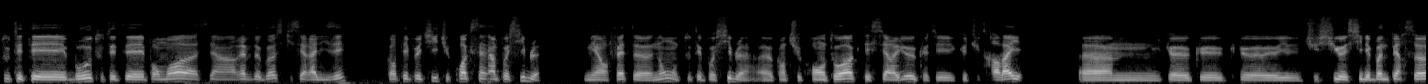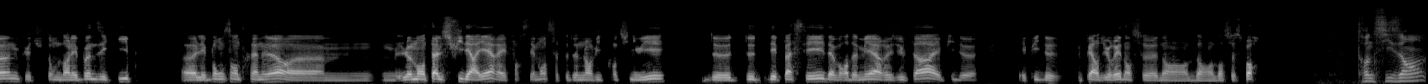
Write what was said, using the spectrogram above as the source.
tout était beau, tout était pour moi, c'est un rêve de gosse qui s'est réalisé. Quand tu es petit, tu crois que c'est impossible, mais en fait, euh, non, tout est possible. Euh, quand tu crois en toi, que tu es sérieux, que, t'es- que tu travailles, que, que tu suis aussi les bonnes personnes, que tu tombes dans les bonnes équipes, euh, les bons entraîneurs, euh, le mental suit derrière et forcément, ça te donne l'envie de continuer, de, de te dépasser, d'avoir de meilleurs résultats et puis de, et puis de perdurer dans ce, dans, dans, dans ce sport. 36 ans,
